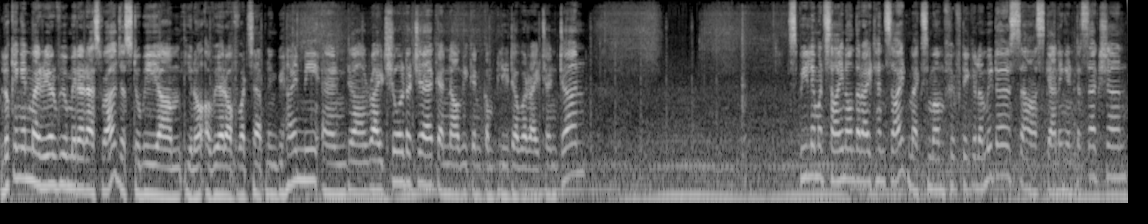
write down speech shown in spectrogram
Looking in my rear view mirror as well just to be um, you know aware of what's happening behind me. And uh, right shoulder check and now we can complete our right hand turn speed limit sign on the right hand side maximum 50 kilometers uh, scanning intersection.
